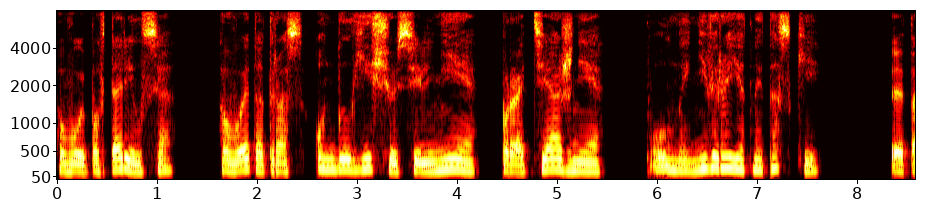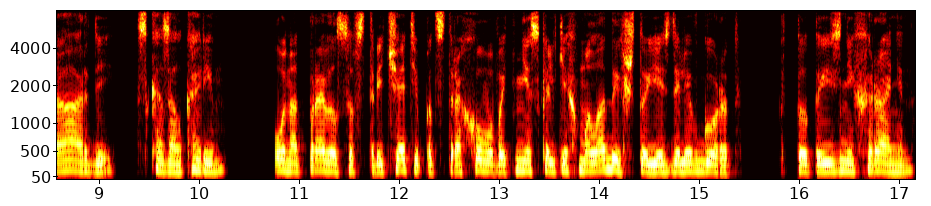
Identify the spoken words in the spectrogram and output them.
Вой повторился. В этот раз он был еще сильнее, протяжнее, полный невероятной тоски. «Это Арди», — сказал Карим. Он отправился встречать и подстраховывать нескольких молодых, что ездили в город. Кто-то из них ранен.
